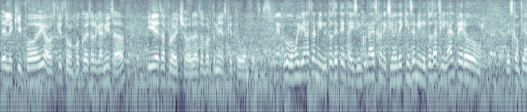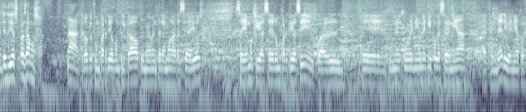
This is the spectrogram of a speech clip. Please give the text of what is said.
El equipo, digamos que estuvo un poco desorganizado y desaprovechó las oportunidades que tuvo entonces. Jugó muy bien hasta el minuto 75, una desconexión de 15 minutos al final, pero pues confiando en Dios pasamos. Nada, creo que fue un partido complicado. Primeramente le damos la gracia a Dios. Sabíamos que iba a ser un partido así, en el cual eh, un, venía un equipo que se venía a defender y venía pues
